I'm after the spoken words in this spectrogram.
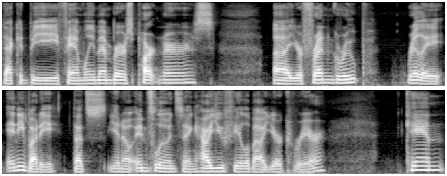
that could be family members, partners, uh, your friend group, really anybody that's, you know, influencing how you feel about your career can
